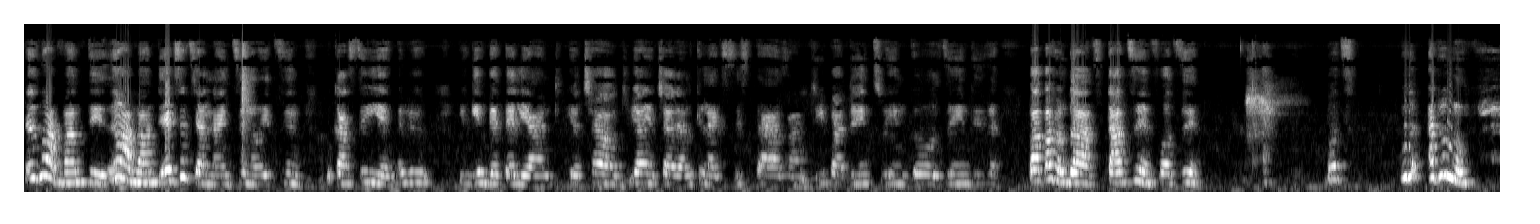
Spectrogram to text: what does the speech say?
There's no advantage. No advantage except you're 19 or 18. You can still hear. Maybe you give birth early and your child, you and your child are looking like sisters and you are doing twin goals, doing this. that. But apart from that, 13, 14. But I don't know.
